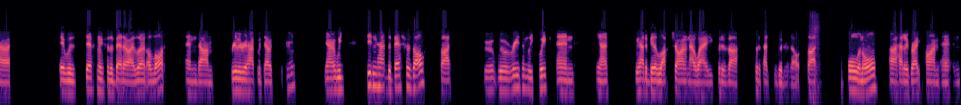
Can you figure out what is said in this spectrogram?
Uh, it was definitely for the better. I learned a lot, and um, really, really happy with our experience. You know, we didn't have the best results, but we were, we were reasonably quick, and you know, we had a bit of luck shining our way. You could have uh, could have had some good results, but all in all, I had a great time and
